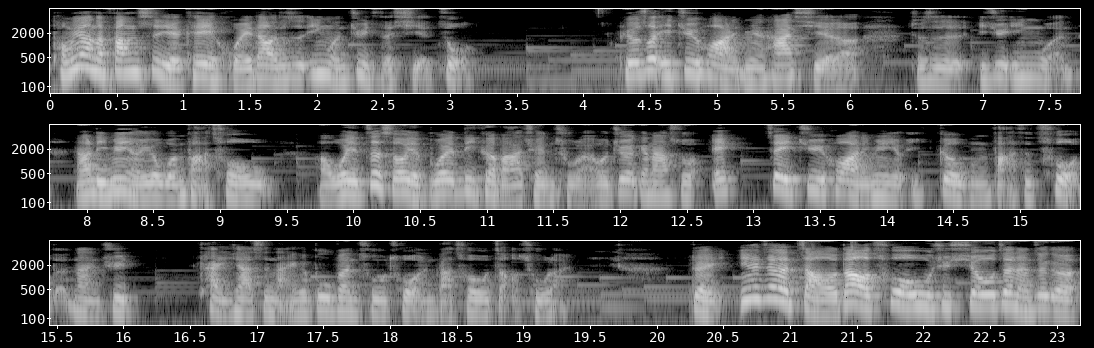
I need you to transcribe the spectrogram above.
同样的方式也可以回到就是英文句子的写作，比如说一句话里面他写了。就是一句英文，然后里面有一个文法错误啊，我也这时候也不会立刻把它圈出来，我就会跟他说：“哎，这句话里面有一个文法是错的，那你去看一下是哪一个部分出错，你把错误找出来。”对，因为这个找到错误去修正的这个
